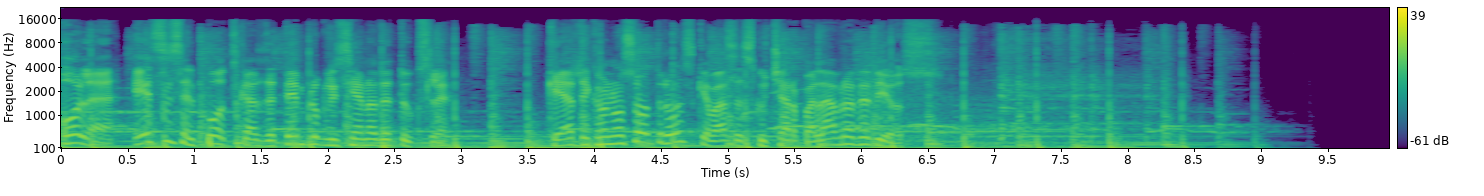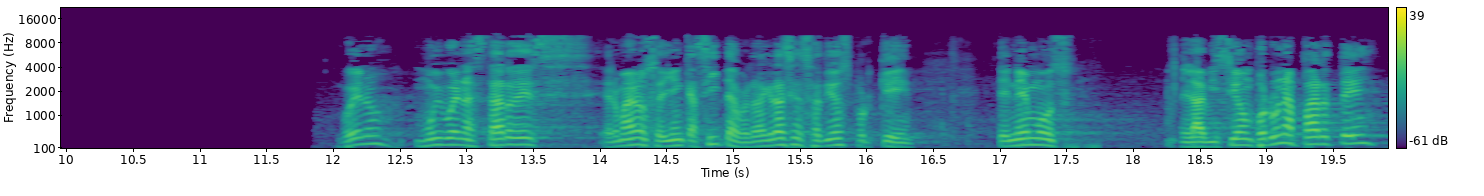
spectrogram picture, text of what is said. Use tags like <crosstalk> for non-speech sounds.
Hola, este es el podcast de Templo Cristiano de Tuxtla. Quédate con nosotros que vas a escuchar palabra de Dios. Bueno, muy buenas tardes, hermanos, ahí en casita, ¿verdad? Gracias a Dios porque tenemos la visión. Por una parte,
